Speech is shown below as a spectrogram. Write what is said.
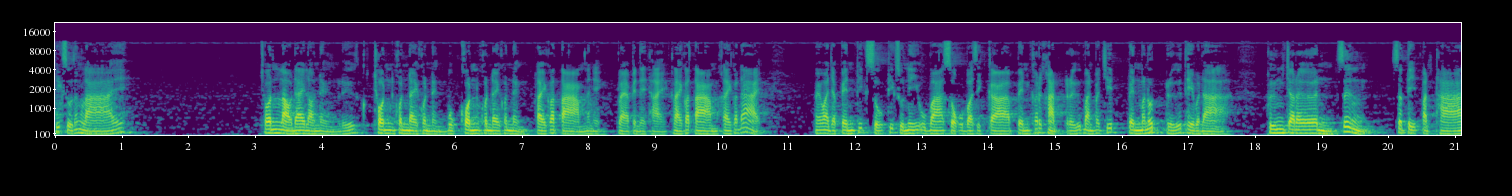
ภิกษุทั้งหลาย ชนเหล่าใดเหล่าหนึ่ง หรือชนคนใดคนหนึ่ง บุคคลคนใดคนหนึ่ง ใครก็ตามนั่นเองแปลเป็นในไทย ใครก็ตาม ใครก็ได้ ไม่ว่าจะเป็นภิกษุภิกษุณีอุบาสกอุบาสิกา เป็นครขัดหรือบรรพชิต เป็นมนุษย์หรือเทวดา พึงเจริญ ซึ่งสติปัฏฐาน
